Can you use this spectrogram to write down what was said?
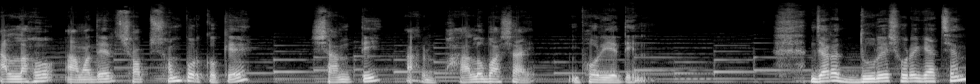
আল্লাহ আমাদের সব সম্পর্ককে শান্তি আর ভালোবাসায় ভরিয়ে দিন। যারা দূরে সরে গেছেন,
